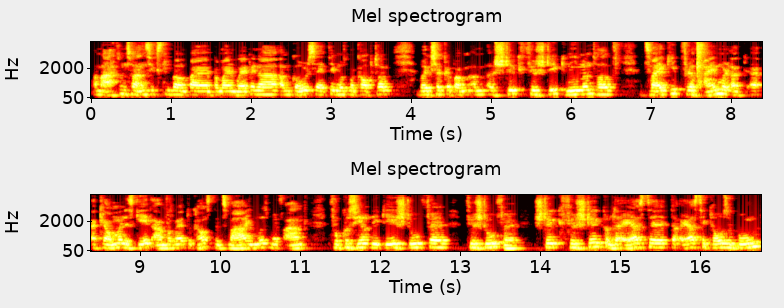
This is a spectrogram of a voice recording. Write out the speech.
am 28. bei, bei, bei meinem Webinar am Goal Setting, was wir gehabt haben, wo ich gesagt habe, am, am Stück für Stück, niemand hat zwei Gipfel auf einmal erklommen, es geht einfach nicht, du kannst nicht zwei, ich muss mich auf einen fokussieren und ich gehe Stufe für Stufe, Stück für Stück und der erste, der erste große Punkt,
